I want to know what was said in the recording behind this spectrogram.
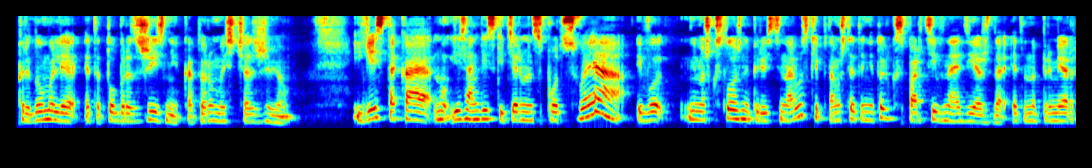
придумали этот образ жизни, которым мы сейчас живем. И есть такая, ну, есть английский термин sportswear, его немножко сложно перевести на русский, потому что это не только спортивная одежда, это, например,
